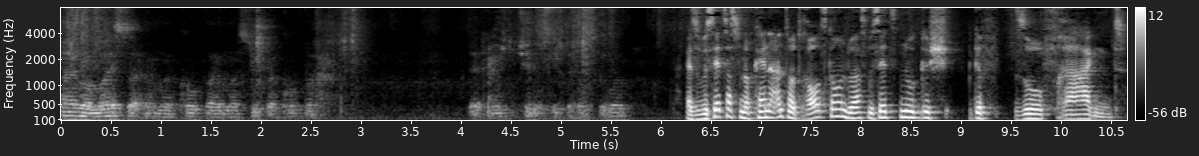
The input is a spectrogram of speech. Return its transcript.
Ja. Einmal Meister, einmal Copa, einmal Supercopa. Der hat nämlich die Champions League uns gewonnen. Also bis jetzt hast du noch keine Antwort rausgehauen, du hast bis jetzt nur so fragend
